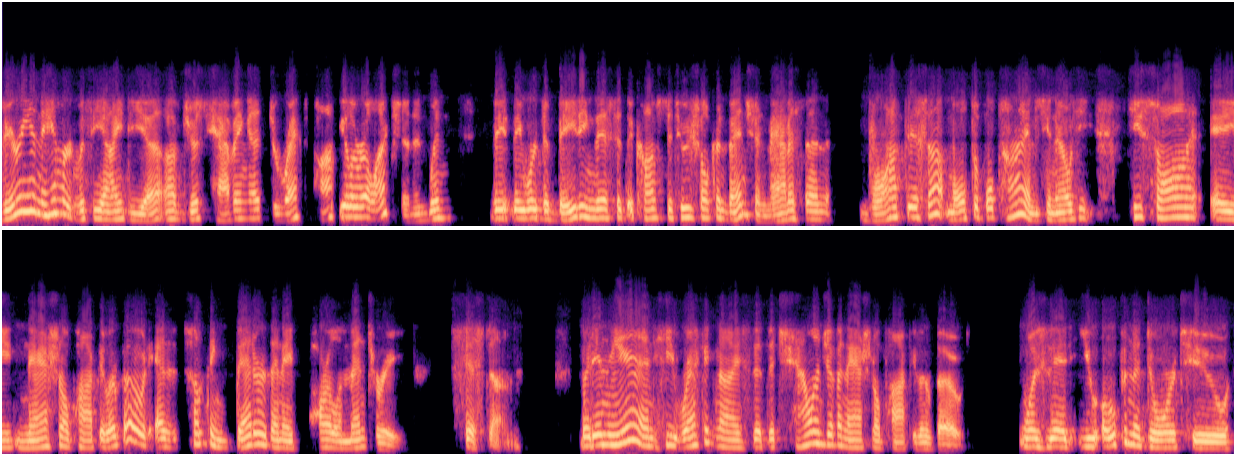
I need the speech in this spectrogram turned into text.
very enamored with the idea of just having a direct popular election. And when they, they were debating this at the Constitutional Convention, Madison brought this up multiple times. You know, he he saw a national popular vote as something better than a parliamentary system. But in the end, he recognized that the challenge of a national popular vote was that you open the door to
